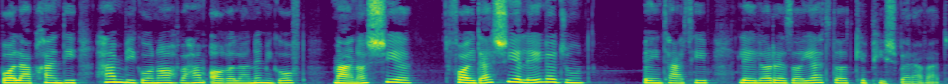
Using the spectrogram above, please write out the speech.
با لبخندی هم بیگناه و هم عاقلانه می‌گفت معناش چیه فایدهش چیه لیلا جون به این ترتیب لیلا رضایت داد که پیش برود.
